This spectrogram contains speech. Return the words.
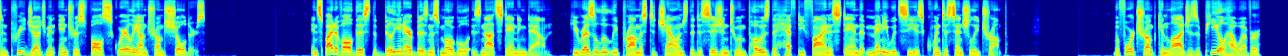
in prejudgment interest falls squarely on Trump's shoulders. In spite of all this, the billionaire business mogul is not standing down. He resolutely promised to challenge the decision to impose the hefty fine a stand that many would see as quintessentially Trump. Before Trump can lodge his appeal, however,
